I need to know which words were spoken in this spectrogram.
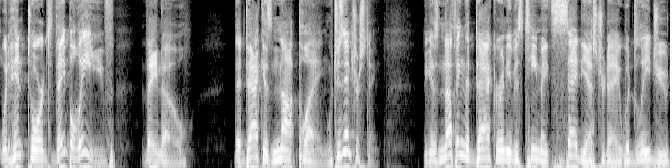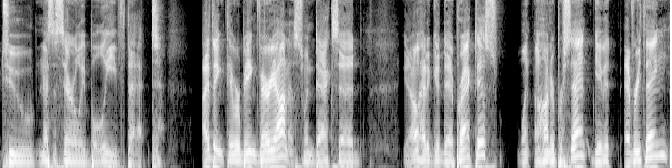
would hint towards they believe they know that Dak is not playing, which is interesting because nothing that Dak or any of his teammates said yesterday would lead you to necessarily believe that. I think they were being very honest when Dak said, you know, had a good day of practice, went 100%, gave it everything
